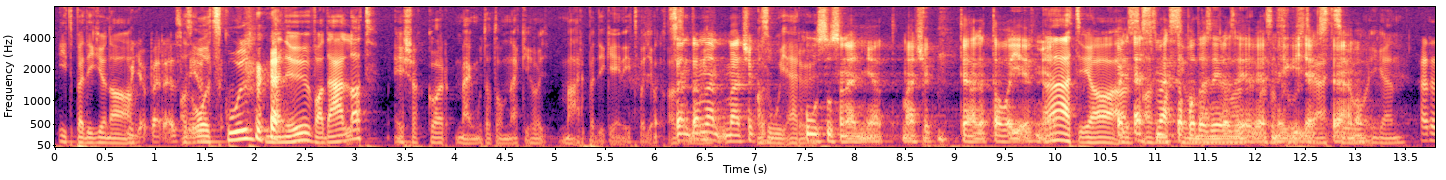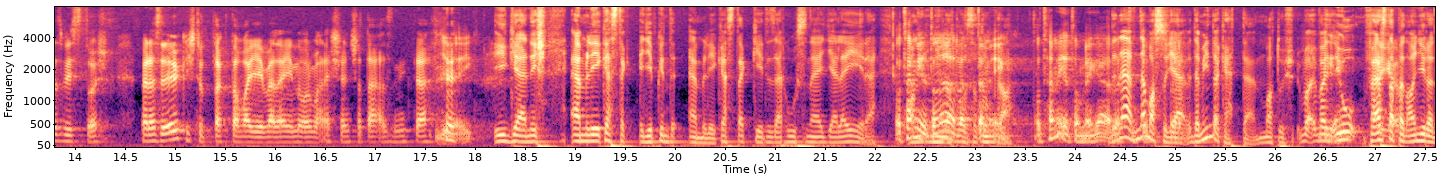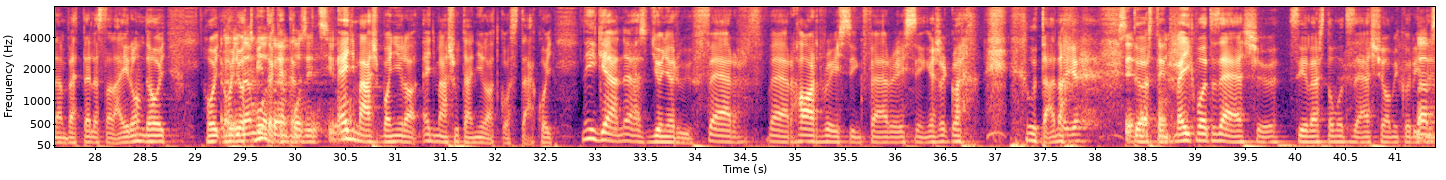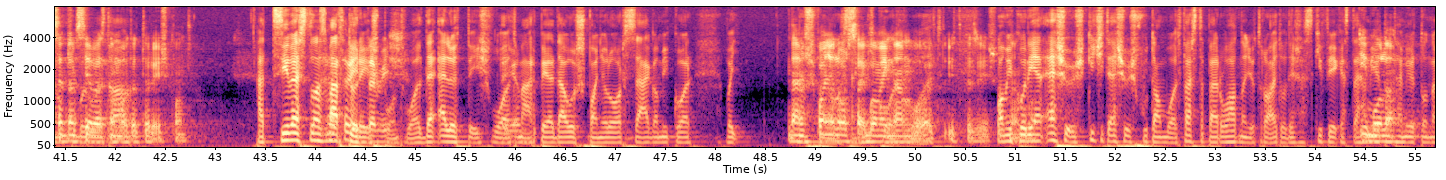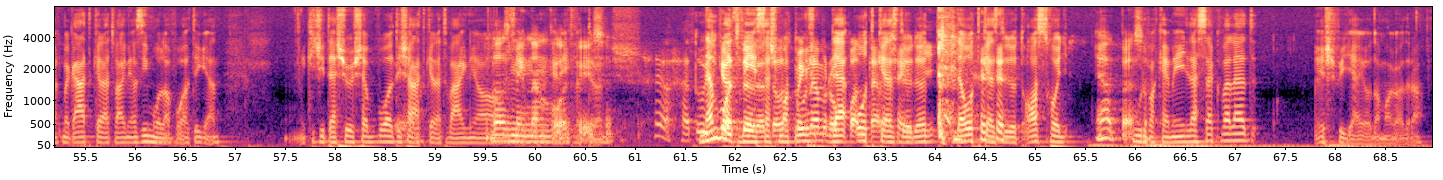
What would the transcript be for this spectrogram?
itt pedig jön a, az old school menő vadállat, és akkor megmutatom neki, hogy már pedig én itt vagyok. Az Szerintem új, nem, már csak az új erő. 20-21 miatt, már csak tényleg a tavalyi év miatt. Hát, ja, az, ezt az megkapod azért az évért az még így extráma. Igen. Hát ez biztos. Mert azért ők is tudtak tavaly év elején normálisan csatázni. Tehát... Ideig. Igen, és emlékeztek, egyébként emlékeztek 2021 elejére? Ott Hamilton elvette még. Ott Hamilton még De elvette. nem, nem az, hogy el, de mind a ketten, Matus. Vagy, vagy jó, Verstappen annyira nem vette el, ezt aláírom, de hogy, hogy, De hogy ott mind a ketten pozícióban. egymásban nyila, egymás után nyilatkozták, hogy igen, ez gyönyörű, fair, fair, hard racing, fair racing, és akkor utána Igen. Történt. Melyik volt az első? Silverstone volt az első, amikor így Nem, nagyon szerintem Silverstone volt a töréspont. Hát Silverstone az Hát már töréspont is. volt, de előtte is volt Igen. már például Spanyolország, amikor, vagy Nem, Spanyolországban még nem mikor volt ütközés. amikor ilyen esős, kicsit esős futam volt, Verstappen rohadt nagyot rajtolt, és ezt kifékezte. Hamilton, Hamiltonnak meg át kellett vágni, az Imola volt, igen. Kicsit esősebb volt, és át kellett vágni a... De az még nem volt vészes. Ja, hát úgy Nem volt vészes ott még matus, nem de ott kezdődött, senki. de ott kezdődött az, hogy Ja, hát persze. kurva kemény leszek veled, és figyelj oda magadra.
